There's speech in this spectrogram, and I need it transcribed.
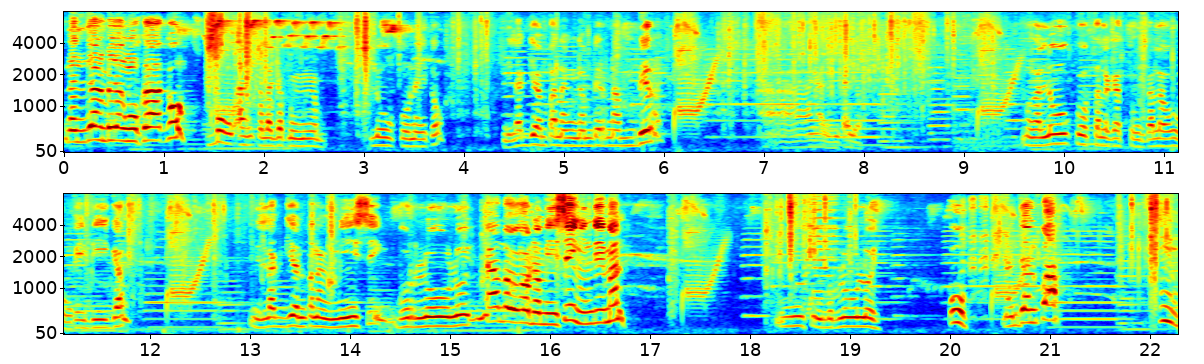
Nandyan ba yung mukha ko? Buang talaga itong mga loko na ito. Nilagyan pa ng number-number. Ah, ngayon kayo. Mga loko talaga itong dalawang kaibigan. Nilagyan pa ng missing, burluloy. Ano ako na missing, hindi man. Missing, burluloy. Oh, nandyan pa. Hmm,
